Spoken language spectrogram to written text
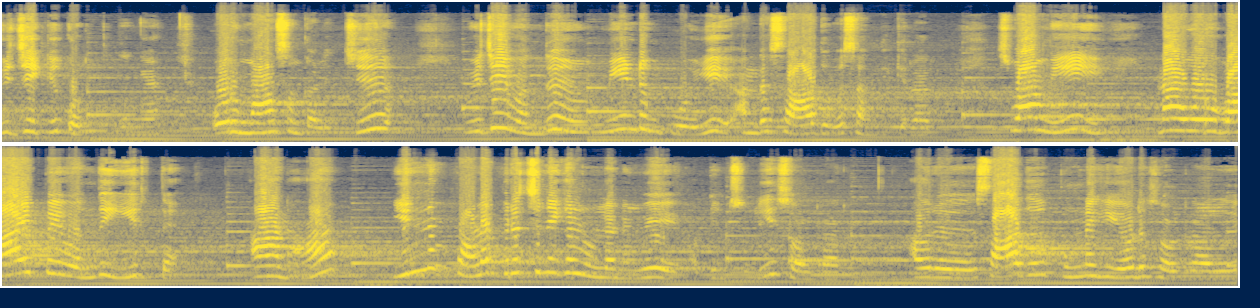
விஜய்க்கு கொடுத்துதுங்க ஒரு மாசம் கழிச்சு விஜய் வந்து மீண்டும் போய் அந்த சாதுவை சந்திக்கிறார். சுவாமி நான் ஒரு வாய்ப்பை வந்து ஈர்த்தேன். ஆனா இன்னும் பல பிரச்சனைகள் உள்ளனவே அப்படின்னு சொல்லி சொல்றாரு. அவரு சாது புன்னகையோடு சொல்றாரு.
